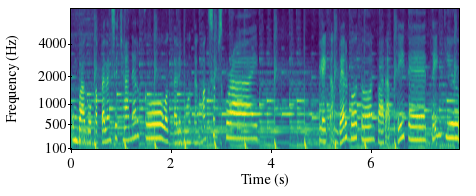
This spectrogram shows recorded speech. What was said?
Kung bago ka pa lang sa channel ko, huwag kalimutang mag-subscribe. Click ang bell button para updated. Thank you!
